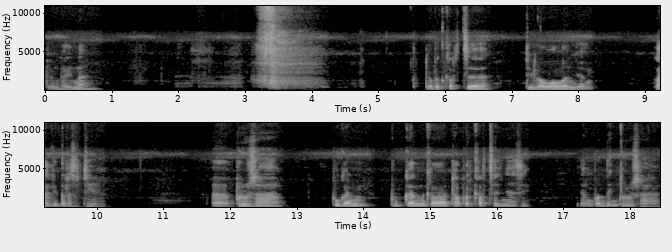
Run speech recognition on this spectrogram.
dan lain-lain dapat kerja di lowongan yang lagi tersedia. Uh, berusaha bukan bukan ke dapat kerjanya sih. Yang penting berusaha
